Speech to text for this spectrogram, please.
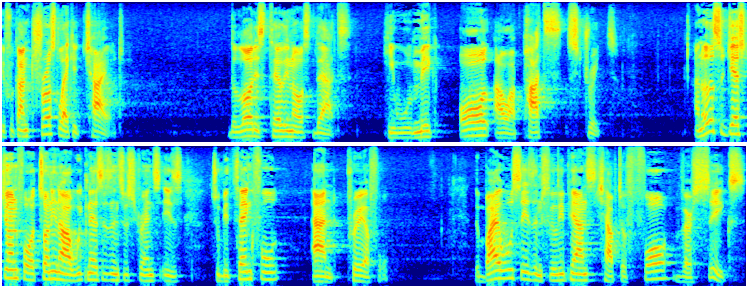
If we can trust like a child, the Lord is telling us that He will make all our paths straight. Another suggestion for turning our weaknesses into strengths is to be thankful and prayerful. The Bible says in Philippians chapter 4 verse 6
